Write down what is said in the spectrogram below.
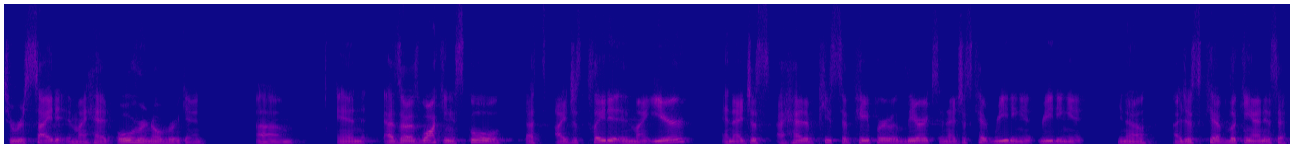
to recite it in my head over and over again. Um, and as I was walking to school, that's I just played it in my ear and I just I had a piece of paper with lyrics and I just kept reading it, reading it. You know, I just kept looking at it and said,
